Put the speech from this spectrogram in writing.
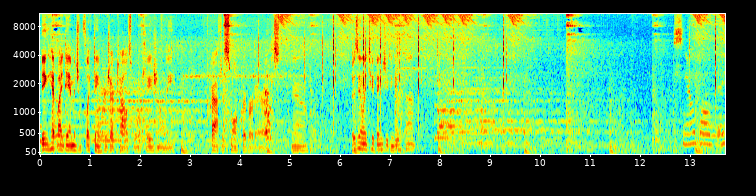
Being hit by damage inflicting projectiles will occasionally craft a small quiver of arrows. No. Those are the only two things you can do with that? Snowball good.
